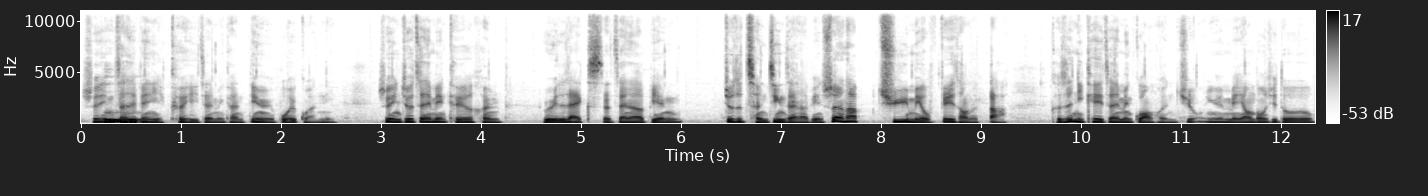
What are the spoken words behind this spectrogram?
所以你在这边也可以在那边看，店员也不会管你，所以你就在那边可以很。relax 的在那边，就是沉浸在那边。虽然它区域没有非常的大。可是你可以在那边逛很久，因为每样东西都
